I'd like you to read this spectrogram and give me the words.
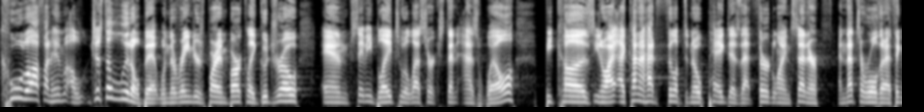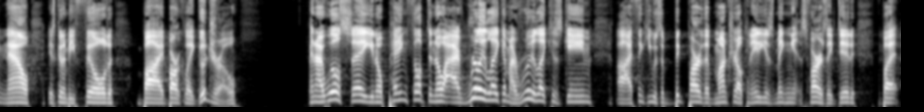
cooled off on him a, just a little bit when the Rangers brought in Barclay Goodrow and Sammy Blais to a lesser extent as well, because, you know, I, I kind of had Phillip Danault pegged as that third line center, and that's a role that I think now is going to be filled by Barclay Goodrow. And I will say, you know, paying Phillip Danault, I really like him. I really like his game. Uh, I think he was a big part of the Montreal Canadiens making it as far as they did. But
